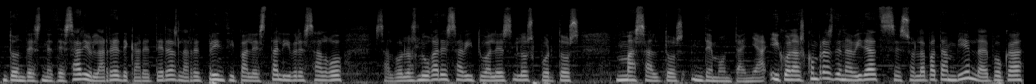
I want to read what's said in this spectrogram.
donde es necesario. La red de carreteras, la red principal está libre, salvo, salvo los lugares habituales, los puertos más altos de montaña. Y con las compras de Navidad se solapa también la época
